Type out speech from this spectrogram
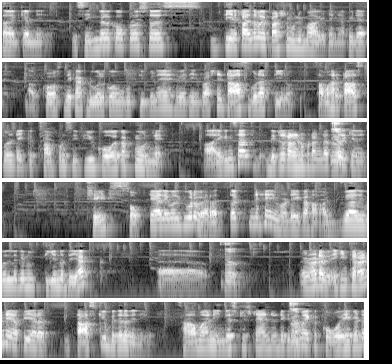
සයකන්නේ සිංගල් කෝපරෝසස් තියෙන කාතම ප්‍රශ්න මුලින්මාගේ කැන අපිට කෝස් දෙක් ඩුවල් කෝමකුත් තිබෙන වැතින් ප්‍රශ්න ටස් ගොඩක් තියන සමහර ටස්වලට එක සම්පුර සිපිය කෝ එකක් මොන්න ආයක නිසාත් දෙක කරන්න පටන් ගත්ත. කෙනෙ ට්‍රේඩ් සොෆ්ටය ලෙවල්කිවට වැරත්තක් නැහැ. මට එක අඩ්වයා ලෙවල්ලගෙන තියෙන දෙයක්. එනට එකින් කරන්න අපි අර ටාස්කව බෙදල දෙන සාමාන ඉන්ඩස්ටි ස්ටන්ඩ් එක තම එක කෝයකට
